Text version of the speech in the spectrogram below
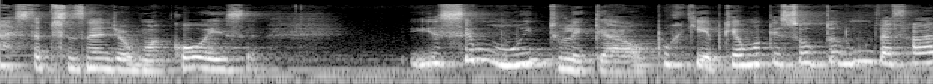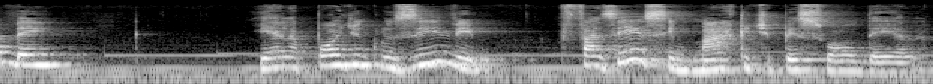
ah, está precisando de alguma coisa. Isso é muito legal. Por quê? Porque é uma pessoa que todo mundo vai falar bem. E ela pode, inclusive, fazer esse marketing pessoal dela.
